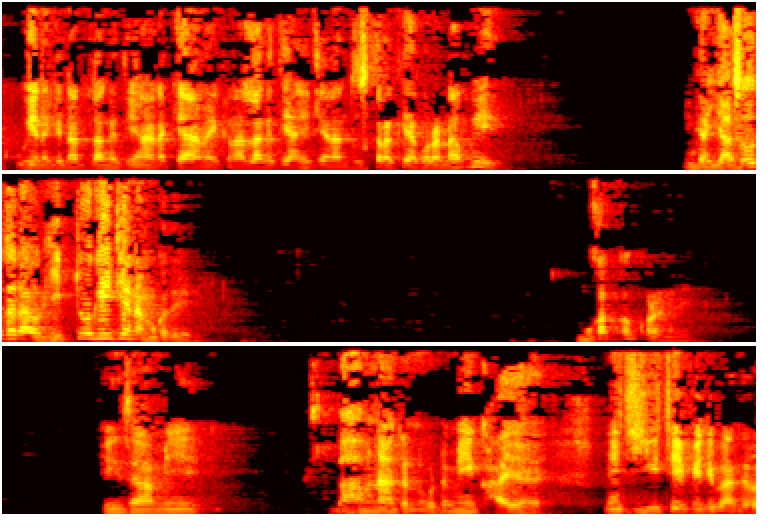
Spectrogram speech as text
කුයන කෙනෙක් ළඟ තියාන කැම එකන ළඟ තියාන හිටියනම් දුෂ්කර ක්‍රියා කරන්න හම්බ වෙයි. නිකන් යසෝදරාව හිටුවක හිටියනම් මොකද වෙන්නේ? මොකක්ක කරන්නේ? ඒ නිසා මේ භාවනා කරනකොට මේ කය මේ ජීවිතය පිළිබඳව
